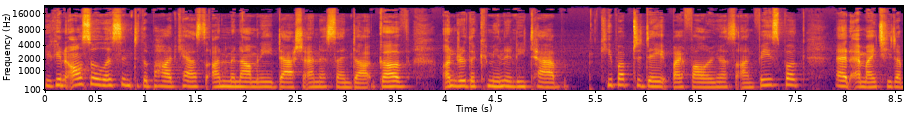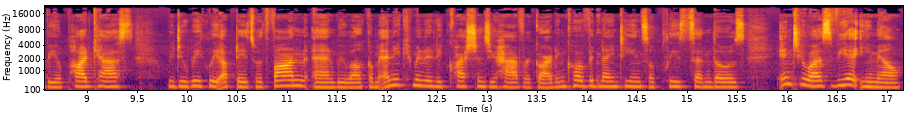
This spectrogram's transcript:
You can also listen to the podcast on menominee-nsn.gov under the Community tab. Keep up to date by following us on Facebook at MITW Podcast. We do weekly updates with Vaughn, and we welcome any community questions you have regarding COVID 19, so please send those into us via email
